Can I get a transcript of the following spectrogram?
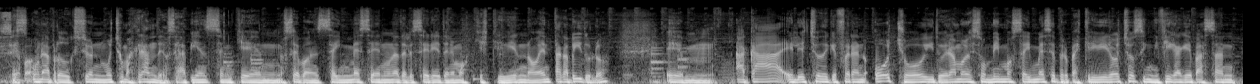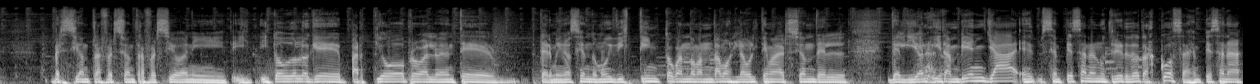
Sí, es po. una producción mucho más grande. O sea, piensen que, no sé, pues en seis meses en una teleserie tenemos que escribir 90 capítulos. Eh, acá el hecho de que fueran ocho y tuviéramos esos mismos seis meses, pero para escribir ocho significa que pasan versión tras versión tras versión y, y- y todo lo que partió probablemente terminó siendo muy distinto cuando mandamos la última versión del, del guion y también ya eh, se empiezan a nutrir de otras cosas, empiezan a,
